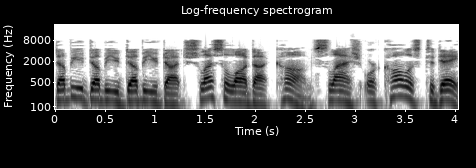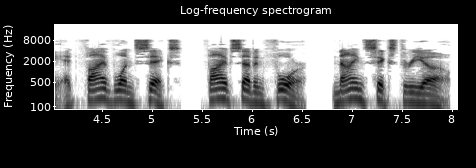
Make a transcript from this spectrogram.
www.schlessellaw.com or call us today at 516 574 9630.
